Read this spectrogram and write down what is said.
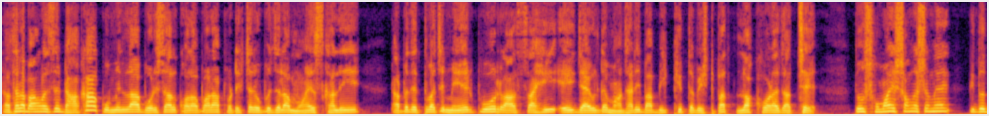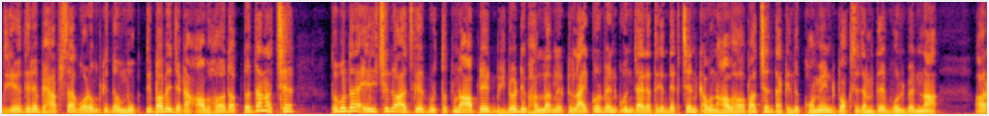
তাছাড়া বাংলাদেশের ঢাকা, কুমিল্লা, বরিশাল, কলাপাড়া ফটিকচার উপজেলা, মহেশখালী, তারপরে দেখতে পাচ্ছি মেহেরপুর, রাজশাহী, এই জায়গাগুলিতে মাঝারি বা বিক্ষিপ্ত বৃষ্টিপাত লক্ষ্য করা যাচ্ছে। তো সময়ের সঙ্গে সঙ্গে কিন্তু ধীরে ধীরে ভ্যাবসা গরম কিন্তু মুক্তি পাবে যেটা আবহাওয়া দপ্তর জানাচ্ছে। তো বন্ধুরা, এই ছিল আজকের গুরুত্বপূর্ণ আপডেট। ভিডিওটি ভালো লাগলে একটু লাইক করবেন, কোন জায়গা থেকে দেখছেন, কেমন আবহাওয়া পাচ্ছেন তা কিন্তু কমেন্ট বক্সে জানাতে বলবেন না। আর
